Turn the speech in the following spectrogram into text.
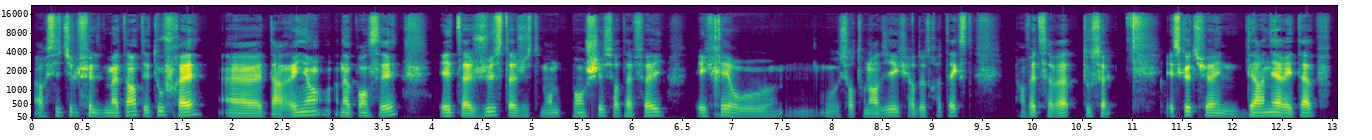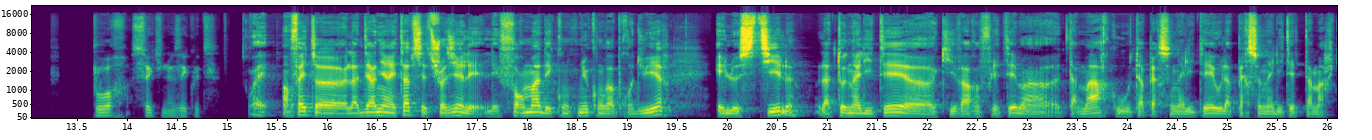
Alors que si tu le fais le matin, tu es tout frais, heu, tu rien à penser et tu as juste à justement te pencher sur ta feuille, écrire ou sur ton ordi, écrire 2-3 textes. En fait, ça va tout seul. Est-ce que tu as une dernière étape pour ceux qui nous écoutent? Ouais, en fait, euh, la dernière étape, c'est de choisir les formats des contenus qu'on va produire et le style, la tonalité euh, qui va refléter ben, ta marque ou ta personnalité ou la personnalité de ta marque.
